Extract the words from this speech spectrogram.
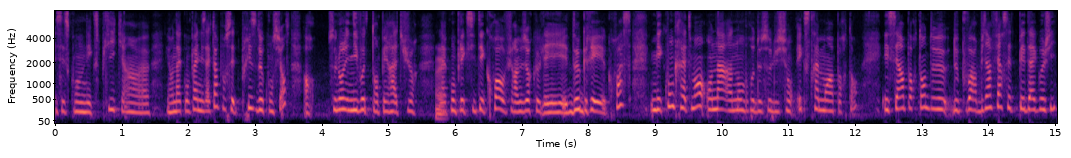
Et c'est ce qu'on explique hein, euh, et on accompagne les acteurs pour cette prise de conscience. Alors, selon les niveaux de température, la complexité croît au fur et à mesure que les degrés croissent. Mais concrètement, on a un nombre de solutions extrêmement important. Et c'est important de, pouvoir bien faire cette pédagogie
